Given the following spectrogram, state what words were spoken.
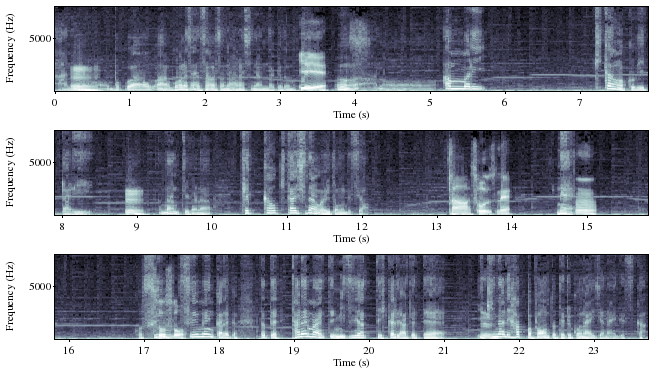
あのうん僕は、まあ、ごめんなさい、澤さんの話なんだけども、いえいえ。うん、あのあんまり期間を区切ったり、うん。なんていうかな、結果を期待しない方がいいと思うんですよ。ああ、そうですね。ね、うん。こう水水面からかだって種まいて水やって光当てていきなり葉っぱボンと出てこないじゃないですか、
